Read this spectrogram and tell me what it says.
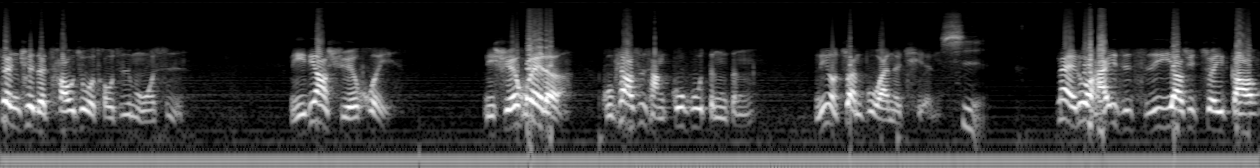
正确的操作投资模式，你一定要学会，你学会了，股票市场咕咕噔噔，你有赚不完的钱。是，那你如果还一直执意要去追高，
